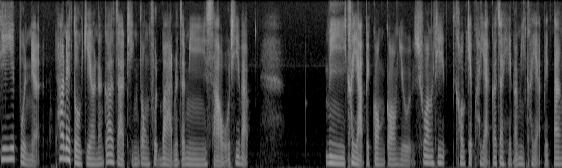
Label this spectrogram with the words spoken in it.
ที่ญี่ปุ่นเนี่ย ถ้าในโตเกียวนะก็จะทิ้งตรงฟุตบาทมันจะมีเสาที่แบบ มีขยะไปกองกองอยู่ช่วงที่เขาเก็บขยะก็จะเห็นว่ามีขยะไปตั้ง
